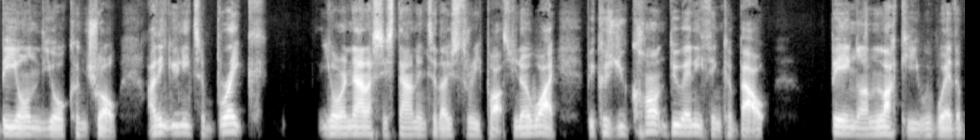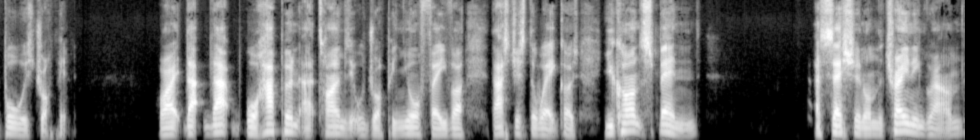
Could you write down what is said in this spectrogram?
beyond your control. I think you need to break your analysis down into those three parts. You know why? Because you can't do anything about being unlucky with where the ball is dropping. Right? That that will happen at times it will drop in your favor. That's just the way it goes. You can't spend a session on the training ground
